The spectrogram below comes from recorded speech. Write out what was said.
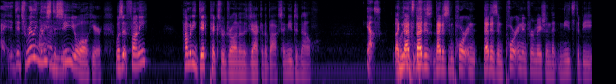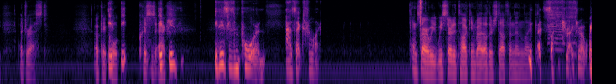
I- It's really nice to see you all here. Was it funny? How many dick pics were drawn in the Jack in the Box? I need to know. Yes. Like that's that is that is important. That is important information that needs to be addressed. Okay, cool. it, Chris's it, action. is, it is as important as extra life. I'm sorry, we, we started talking about other stuff and then like That's sidetracked, aren't we?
